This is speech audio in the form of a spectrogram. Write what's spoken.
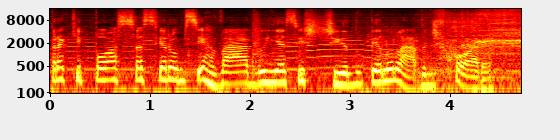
para que possa ser observado e assistido pelo lado de fora.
